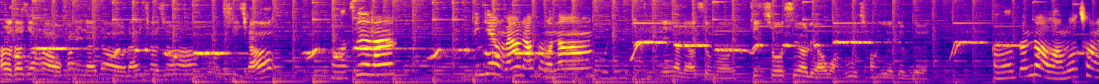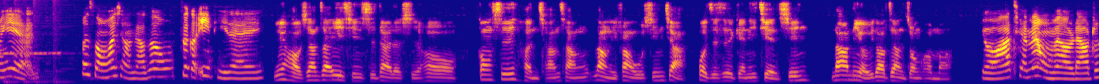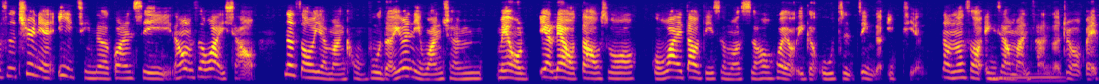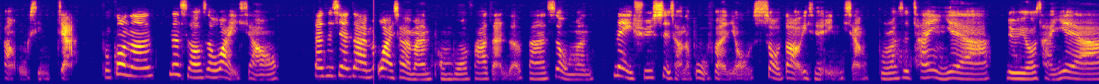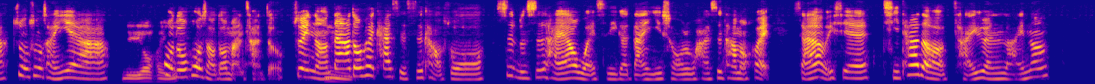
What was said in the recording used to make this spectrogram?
Hello，大家好，欢迎来到来悄悄啦，我是乔。我是啦。今天我们要聊什么呢？今天要聊什么？听说是要聊网络创业，对不对？哦，真的网络创业，为什么会想聊这这个议题嘞？因为好像在疫情时代的时候，公司很常常让你放无薪假，或者是给你减薪。那你有遇到这样的状况吗？有啊，前面我们有聊，就是去年疫情的关系，然后我们是外销，那时候也蛮恐怖的，因为你完全没有料料到说国外到底什么时候会有一个无止境的一天。那我那时候印象蛮惨的，就有被放无薪假。不过呢，那时候是外销，但是现在外销也蛮蓬勃发展的，反而是我们。内需市场的部分有受到一些影响，不论是餐饮业啊、旅游产业啊、住宿产业啊，旅游或多或少都蛮惨的。所以呢，大家都会开始思考说，是不是还要维持一个单一收入，还是他们会想要有一些其他的裁员来呢？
